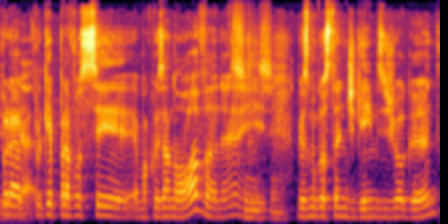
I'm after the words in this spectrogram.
pra- diário. porque para você é uma coisa nova, né? Sim, E sim. Mesmo gostando de games e jogando.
